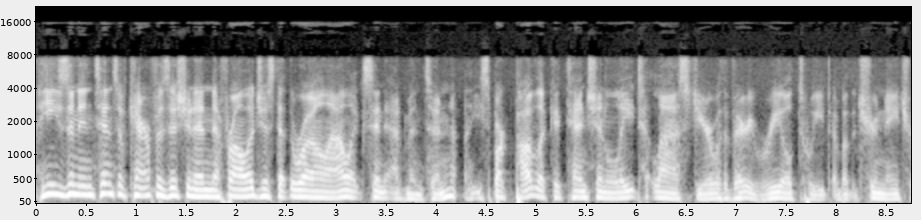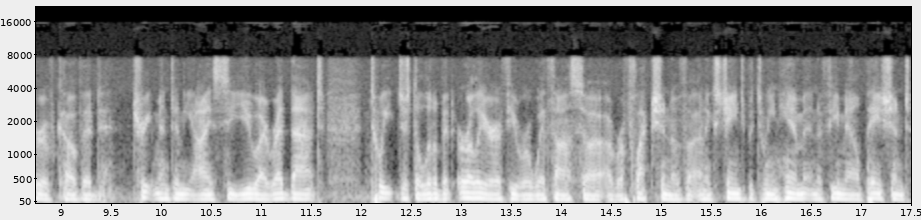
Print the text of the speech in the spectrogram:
He's an intensive care physician and nephrologist at the Royal Alex in Edmonton. He sparked public attention late last year with a very real tweet about the true nature of COVID treatment in the ICU. I read that tweet just a little bit earlier if you were with us, uh, a reflection of an exchange between him and a female patient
